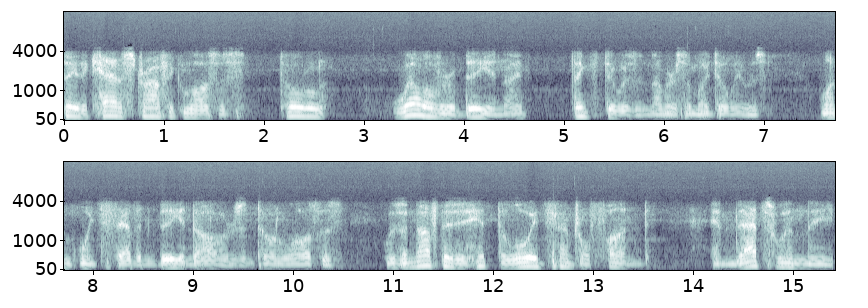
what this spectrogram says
say the catastrophic losses totaled well over a billion. I think there was a number somebody told me it was 1.7 billion dollars in total losses It was enough that it hit the Lloyd's Central Fund. And that's when the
